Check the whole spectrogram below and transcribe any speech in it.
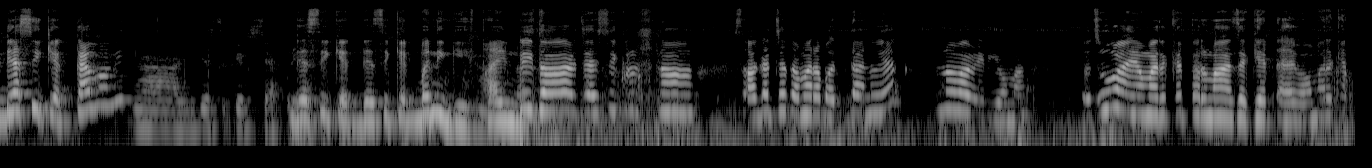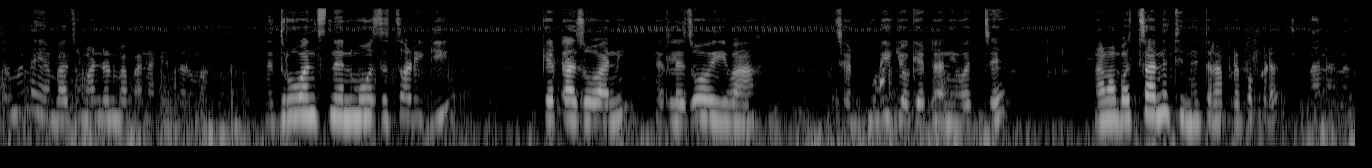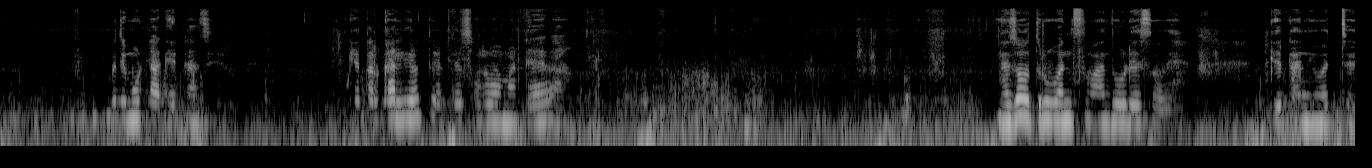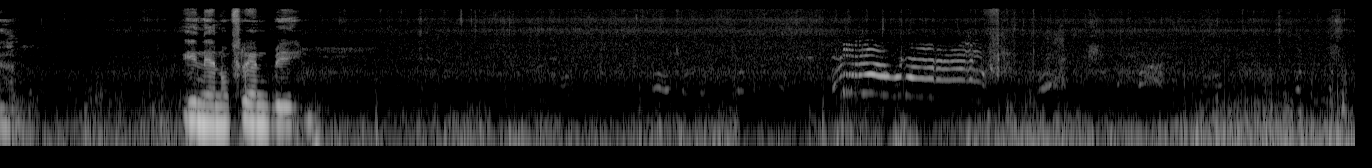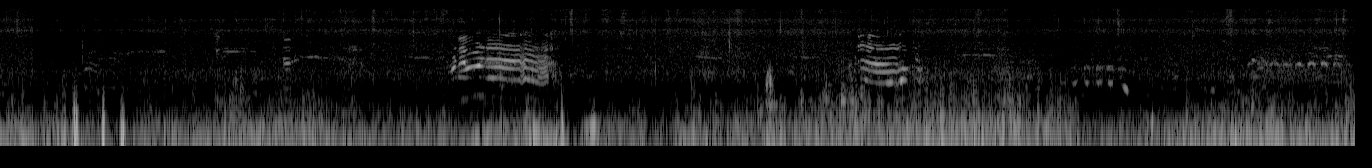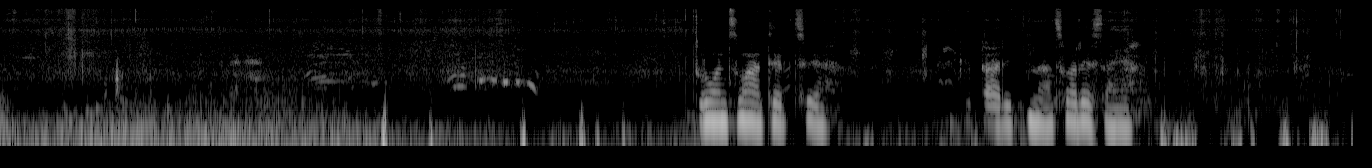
દેશી કેક કા મમ્મી? હા દેશી કેક છે દેશી કેક બની ગઈ ફાઈનલ શ્રીધર જય શ્રી કૃષ્ણ. સ્વાગત છે તમારા બધાનું એક નવા વિડીયોમાં. તો જુઓ અહીંયા અમારે ખેતરમાં આજે ગેટ આવ્યો. અમારા ખેતરમાં નહીં આ બાજુ માંડણ બાપાના ખેતરમાં. ને ધ્રુવંશને મોજ ચડી ગઈ ઘેટા જોવાની. એટલે જોઈ વા છે પૂગી ગયો ઘેટાની વચ્ચે. આમાં બચ્ચા નથી નહીતર આપણે પકડત. નાના નાના બધી મોટા ઘેટા છે. ખેતર ખાલી હતું એટલે સરવા માટે આવ્યા. ને જો ધ્રુવંશમાં દોડે હવે ઘેટાની વચ્ચે. એને એનો ફ્રેન્ડ બે. હાથે જ છે? આ રીતના સરસ અહીંયા.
